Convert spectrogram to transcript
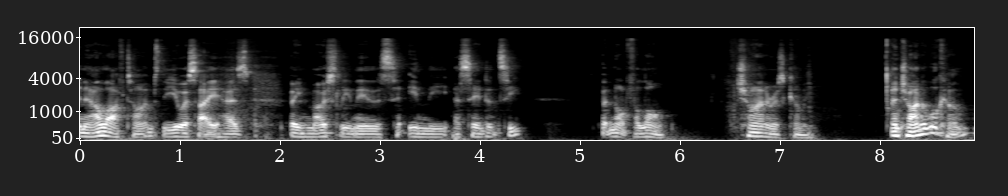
In our lifetimes, the USA has been mostly in the, in the ascendancy, but not for long. China is coming. And China will come,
